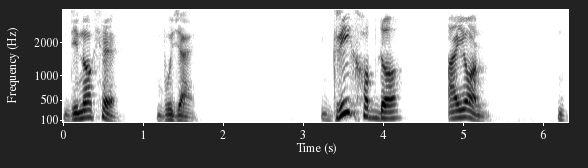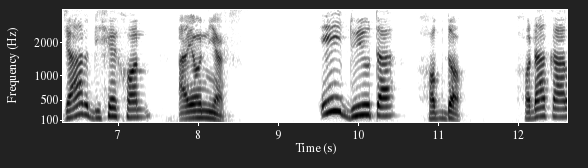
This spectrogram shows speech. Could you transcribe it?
দিনকহে বুজায়। গ্ৰীক শব্দ আয়ন যাৰ বিশেষণ আয়নিয়াছ। এই দুয়োটা শব্দক সদাকাল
